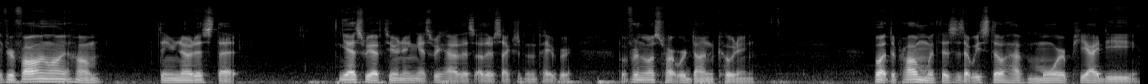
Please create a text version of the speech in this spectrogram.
If you're following along at home, then you notice that yes, we have tuning, yes, we have this other section of the paper, but for the most part, we're done coding. But the problem with this is that we still have more PID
